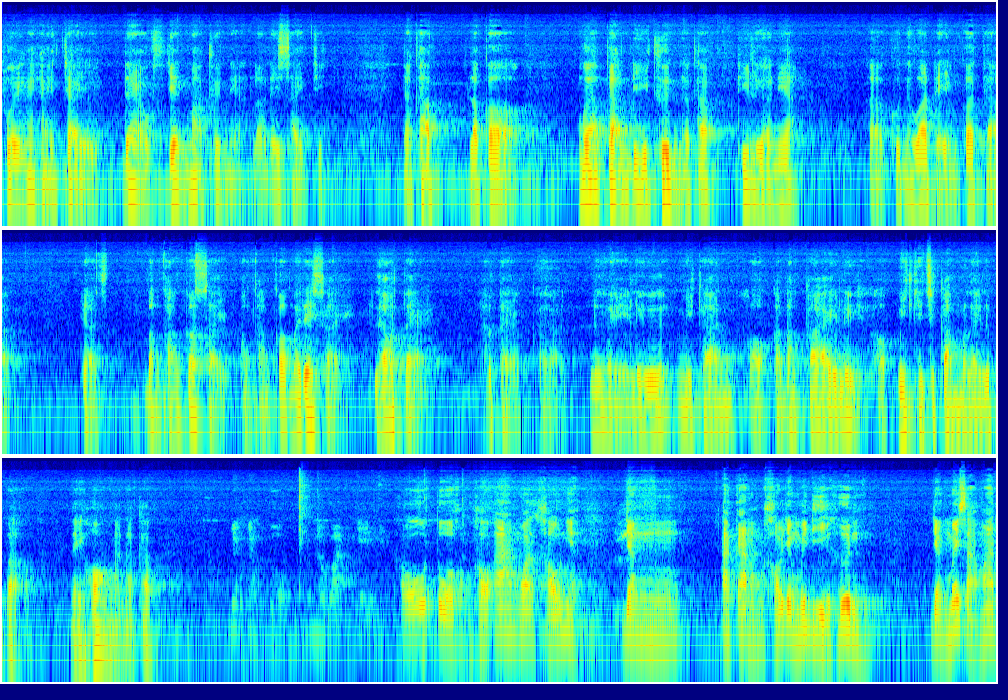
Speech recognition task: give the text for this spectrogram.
ช่วยให้หายใจได้ออกซิเจนมากขึ้นเนี่ยเราได้ใส่จริงนะครับ แล้วก็เมื่ออาการดีขึ้นนะครับที่เหลือเนี่ย คุณนวัดเองก็จะจะบางครั้งก็ใส่ บางครั้งก็ไม่ได้ใส่ แล้วแต่แล้วแต่เหนื่อยหรือมีการออกกำลังกายหรือออกมีกิจกรรมอะไรหรือเปล่าในห้องอะนะครับอย่างตัวคุณนวัดเองเขาตัวของเขาอ้างว่าเขาเนี่ยยังอาการของเขายังไม่ดีขึ้น ยังไม่สามารถ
